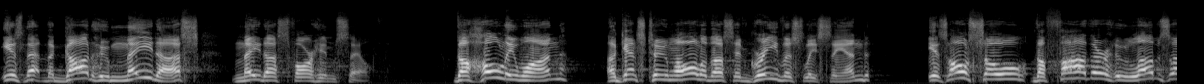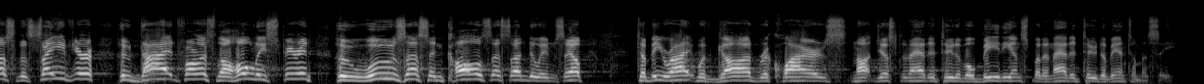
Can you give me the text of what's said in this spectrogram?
is that the God who made us made us for Himself. The Holy One, against whom all of us have grievously sinned, is also the Father who loves us, the Savior who died for us, the Holy Spirit who woos us and calls us unto Himself. To be right with God requires not just an attitude of obedience, but an attitude of intimacy.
